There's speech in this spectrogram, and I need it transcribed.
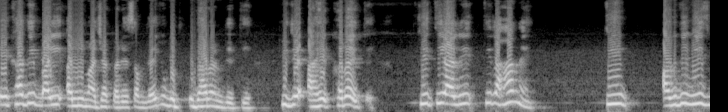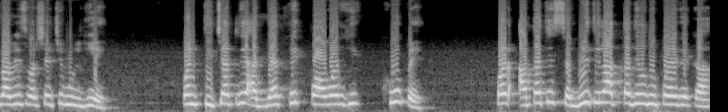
एखादी बाई आली माझ्याकडे समजा की उद- उदाहरण देते की जे आहे खरं आहे ते की ती आली ती लहान आहे. ती अगदी वीस बावीस वर्षाची मुलगी आहे. पण तिच्यातली आध्यात्मिक पॉवर ही खूप आहे. पण आता ती सगळी तिला आत्ता देऊन उपयोग आहे का?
